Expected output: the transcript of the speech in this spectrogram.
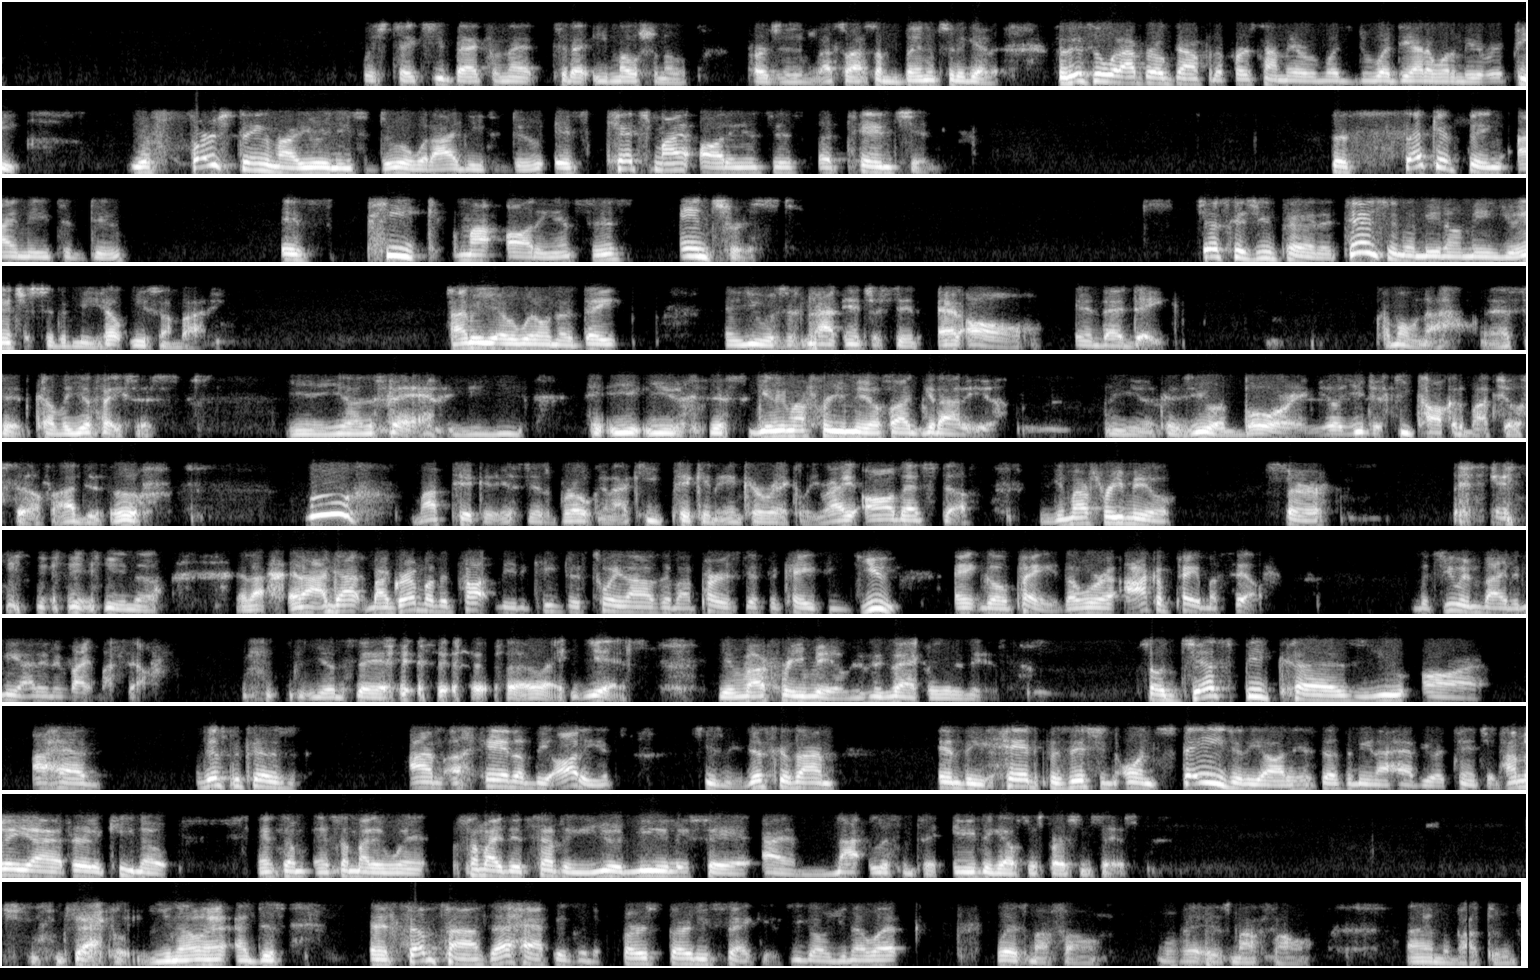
Which takes you back from that to that emotional purchase. That's why I'm blending two together. So this is what I broke down for the first time ever, what, what Deanna wanted me to repeat the first thing my really needs to do, or what I need to do, is catch my audience's attention. The second thing I need to do is pique my audience's interest. Just because you paying attention to me don't mean you're interested in me. Help me somebody. How many of you ever went on a date and you was just not interested at all in that date? Come on now. That's it. Cover your faces. You, you understand? You, you, you, you just give me my free meal so I can get out of here. You know, because you are boring. You know, you just keep talking about yourself. I just, ugh. Whew, my picker is just broken. I keep picking incorrectly, right? All that stuff. Give my free meal, sir. you know, and I and I got my grandmother taught me to keep this twenty dollars in my purse just in case you ain't gonna pay. Don't worry, I can pay myself but you invited me. I didn't invite myself. you understand? All right. Yes. Give my free meal. Is exactly what it is. So just because you are, I have, just because I'm ahead of the audience, excuse me, just because I'm in the head position on stage of the audience doesn't mean I have your attention. How many of y'all have heard a keynote and some and somebody went, somebody did something, and you immediately said, I am not listening to anything else this person says. exactly. You know, I, I just and sometimes that happens in the first 30 seconds. You go, you know what? Where's my phone? Where is my phone? I am about to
